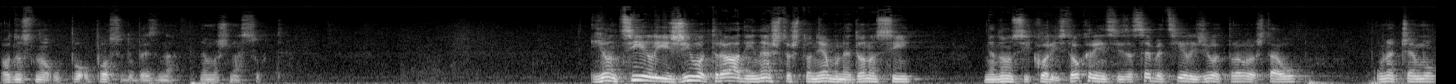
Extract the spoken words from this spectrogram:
odnosno u, po, u posudu bez dna, ne možeš nasuti. I on cijeli život radi nešto što njemu ne donosi ne donosi korist. Okrenje si za sebe cijeli život proveo šta u, u nečemu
